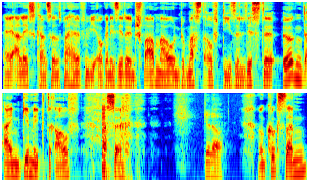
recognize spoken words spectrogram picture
ey Alex, kannst du uns mal helfen? Wie organisiert ihr den Schwabenhau? Und du machst auf diese Liste irgendein Gimmick drauf, was äh, genau und guckst dann,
